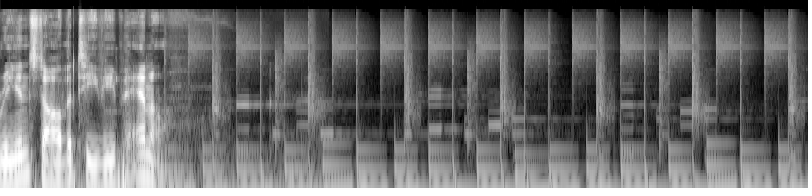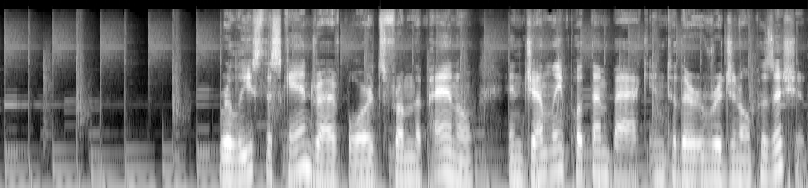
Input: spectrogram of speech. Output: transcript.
Reinstall the TV panel. Release the scan drive boards from the panel and gently put them back into their original position.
